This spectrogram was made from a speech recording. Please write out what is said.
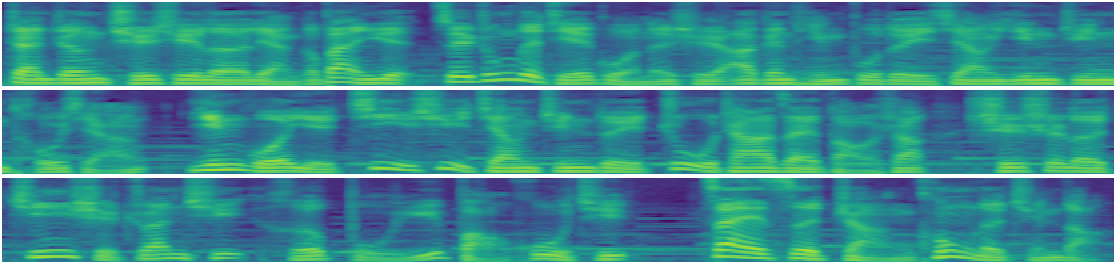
战争持续了两个半月，最终的结果呢是阿根廷部队向英军投降，英国也继续将军队驻扎在岛上，实施了军事专区和捕鱼保护区，再次掌控了群岛。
